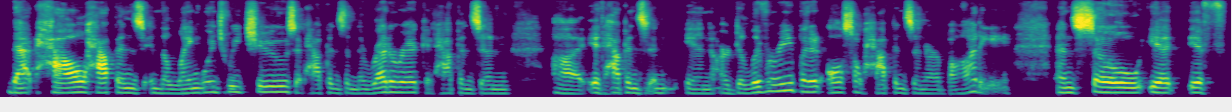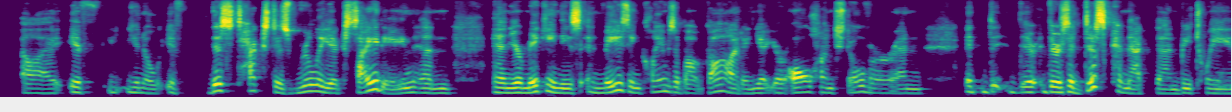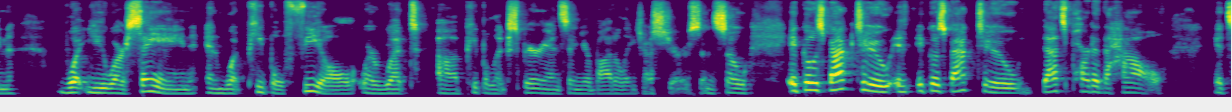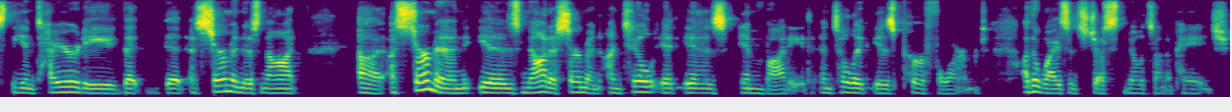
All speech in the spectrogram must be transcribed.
that how happens in the language we choose it happens in the rhetoric it happens in uh, it happens in in our delivery but it also happens in our body. And so it if uh, if you know if this text is really exciting and and you're making these amazing claims about God and yet you're all hunched over and it, th- there, there's a disconnect then between what you are saying and what people feel or what uh, people experience in your bodily gestures and so it goes back to it, it goes back to that's part of the how it's the entirety that that a sermon is not uh, a sermon is not a sermon until it is embodied, until it is performed. Otherwise, it's just notes on a page.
